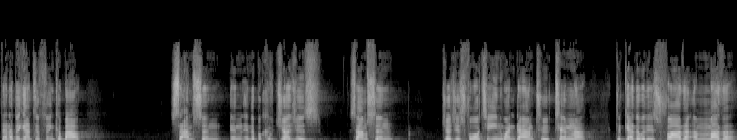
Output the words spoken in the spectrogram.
Then I began to think about Samson in, in the book of Judges. Samson, Judges 14, went down to Timnah together with his father and mother.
